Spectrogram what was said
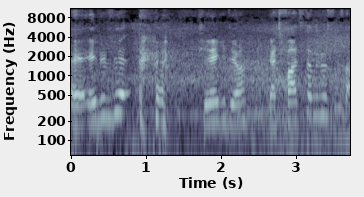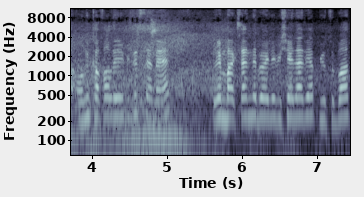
e, Eylül'de şeye gidiyor. Gerçi Fatih tanımıyorsunuz da onu kafalayabilirsem eğer. Dedim bak sen de böyle bir şeyler yap YouTube'a at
